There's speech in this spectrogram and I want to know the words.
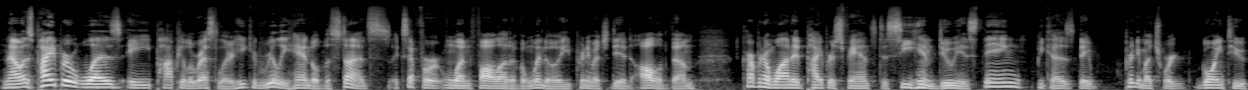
Now, as Piper was a popular wrestler, he could really handle the stunts, except for one fall out of a window. He pretty much did all of them. Carpenter wanted Piper's fans to see him do his thing because they pretty much were going to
